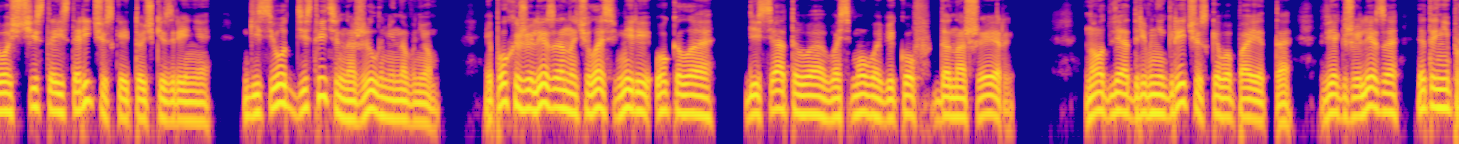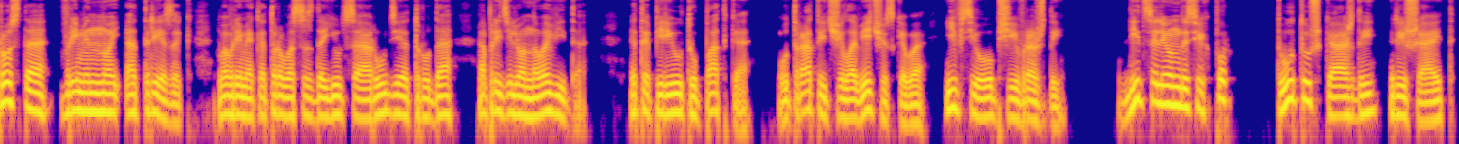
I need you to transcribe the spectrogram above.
то с чисто исторической точки зрения Гесиод действительно жил именно в нем. Эпоха железа началась в мире около X-VIII веков до нашей эры. Но для древнегреческого поэта век железа — это не просто временной отрезок, во время которого создаются орудия труда определенного вида. Это период упадка, утраты человеческого и всеобщей вражды. Длится ли он до сих пор? Тут уж каждый решает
